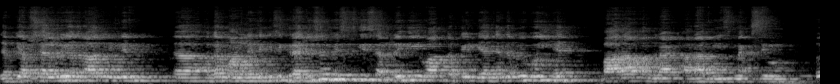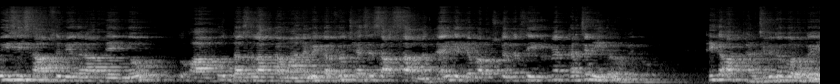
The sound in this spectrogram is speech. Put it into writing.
जबकि आप सैलरी अगर आज इंडियन अगर मान लेते किसी ग्रेजुएशन बेसिस की सैलरी की बात करते इंडिया के अंदर भी वही है बारह पंद्रह अठारह बीस मैक्सिमम तो इस हिसाब से भी अगर आप देख दो तो आपको दस लाख कमाने में कम से छह से सात साल लग जाएँगे जब आप उसके अंदर से एक रुपया खर्च नहीं करोगे तो। ठीक है आप खर्च भी तो करोगे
